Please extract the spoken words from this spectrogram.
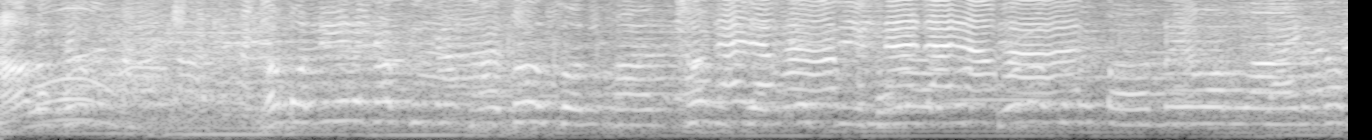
เอาละครับ ทั้งหมดนี้นะครับคือการถ่ายทอดสดผ่านช่องได้เจ็ดเอรัดีของเราแล้วคเดี๋ยรัวบไปต่อในออนไลน์นะครับ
